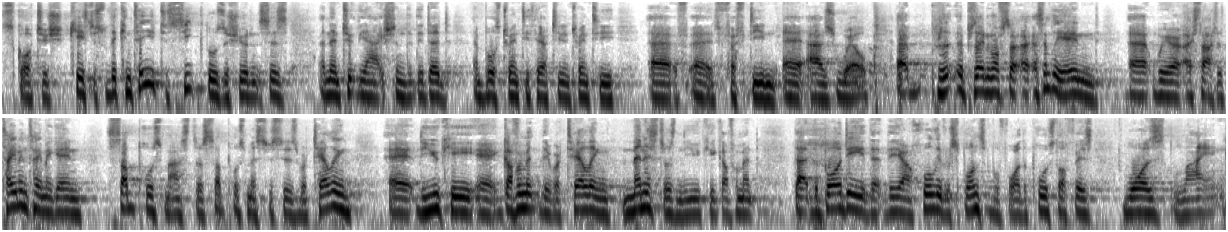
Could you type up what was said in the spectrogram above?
Scottish cases. So they continued to seek those assurances and then took the action that they did in both 2013 and 2015 uh, as well. Uh, Presiding officer, I simply end uh, where I started. Time and time again, sub postmasters, sub postmistresses were telling uh, the UK uh, government, they were telling ministers in the UK government that the body that they are wholly responsible for, the Post Office, was lying.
